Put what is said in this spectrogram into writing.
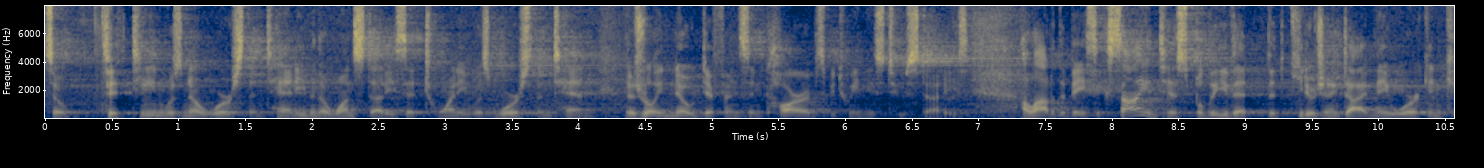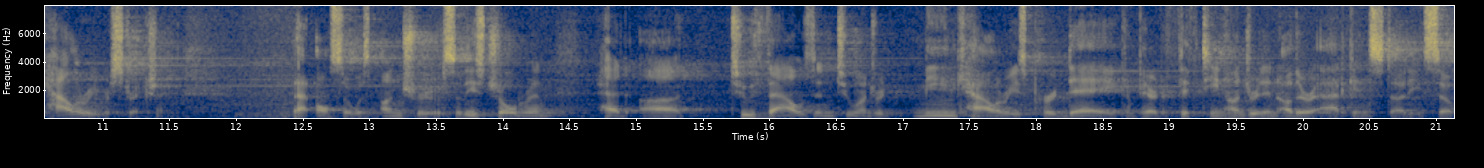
So 15 was no worse than 10, even though one study said 20 was worse than 10. There's really no difference in carbs between these two studies. A lot of the basic scientists believe that the ketogenic diet may work in calorie restriction. That also was untrue. So these children had uh, 2,200 mean calories per day compared to 1,500 in other Atkins studies. So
